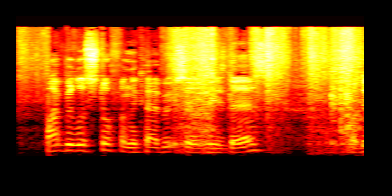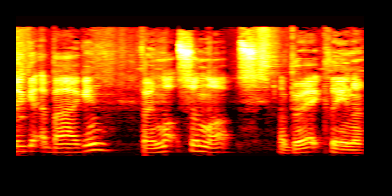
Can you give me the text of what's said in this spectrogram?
fabulous stuff on the car boot sale these days. I did get a bargain, found lots and lots of brake cleaner.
